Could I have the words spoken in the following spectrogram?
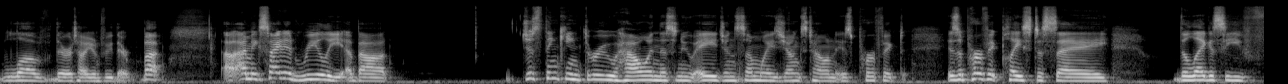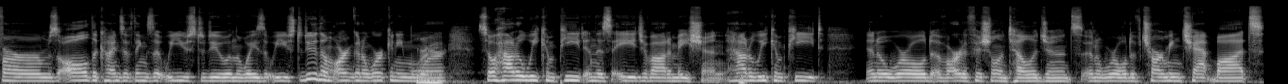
love their Italian food there. But uh, I'm excited really about just thinking through how in this new age in some ways Youngstown is perfect is a perfect place to say the legacy firms, all the kinds of things that we used to do and the ways that we used to do them aren't going to work anymore. Right. So, how do we compete in this age of automation? How do we compete in a world of artificial intelligence, in a world of charming chatbots,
